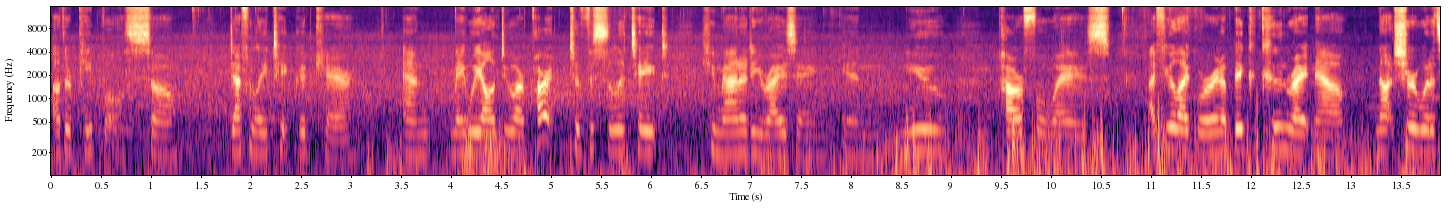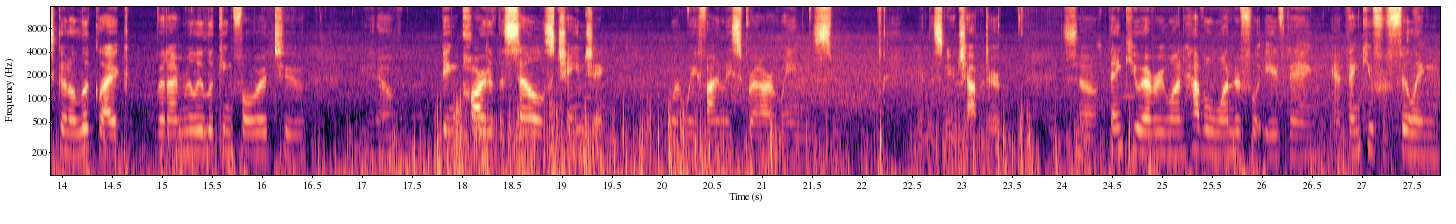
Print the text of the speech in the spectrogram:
other people. So definitely take good care. And may we all do our part to facilitate humanity rising in new, powerful ways. I feel like we're in a big cocoon right now, not sure what it's going to look like, but I'm really looking forward to, you know, being part of the cells changing when we finally spread our wings in this new chapter. So thank you everyone. Have a wonderful evening and thank you for filling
